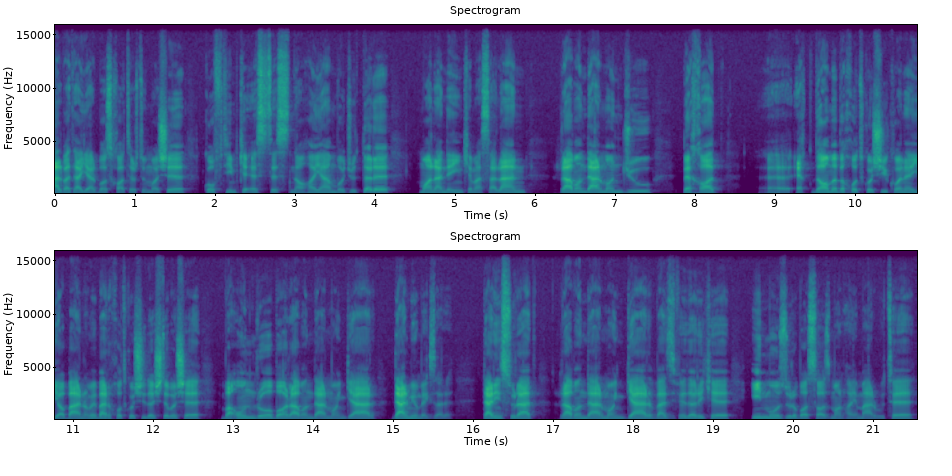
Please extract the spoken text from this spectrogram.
البته اگر باز خاطرتون باشه گفتیم که استثناهایی هم وجود داره مانند این که مثلا روان درمانجو بخواد اقدام به خودکشی کنه یا برنامه برای خودکشی داشته باشه و اون رو با روان درمانگر در میون بگذاره در این صورت روان درمانگر وظیفه داره که این موضوع رو با سازمان های مربوطه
